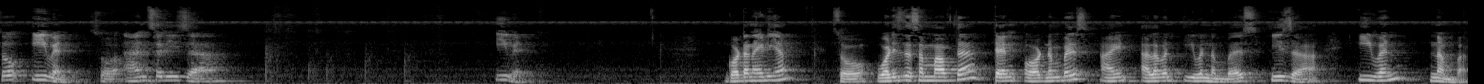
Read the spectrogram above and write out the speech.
so even so answer is uh, even got an idea so what is the sum of the 10 odd numbers and 11 even numbers is a even number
